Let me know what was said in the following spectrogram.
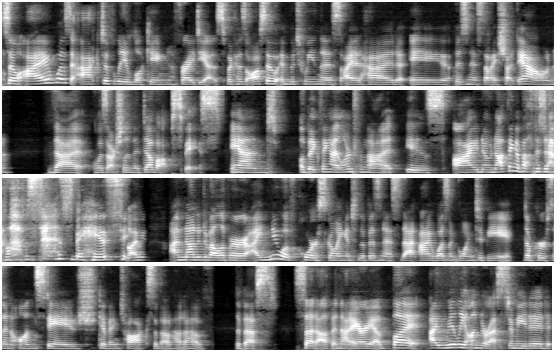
So I was actively looking for ideas because also in between this, I had had a business that I shut down that was actually in the DevOps space. And a big thing I learned from that is I know nothing about the DevOps space. I mean, I'm not a developer. I knew, of course, going into the business that I wasn't going to be the person on stage giving talks about how to have the best setup in that area. But I really underestimated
